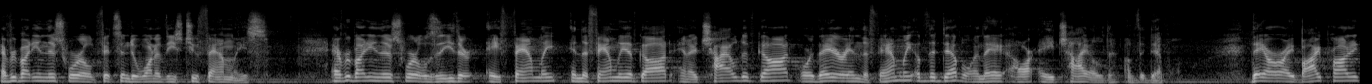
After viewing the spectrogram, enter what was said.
Everybody in this world fits into one of these two families. Everybody in this world is either a family in the family of God and a child of God, or they are in the family of the devil and they are a child of the devil. They are a byproduct,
